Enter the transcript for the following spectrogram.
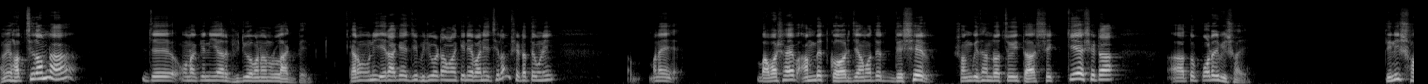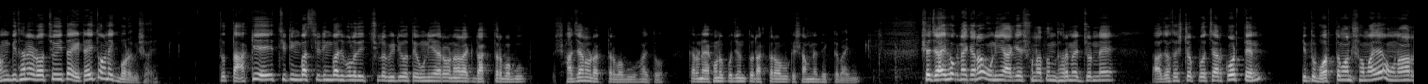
আমি ভাবছিলাম না যে ওনাকে নিয়ে আর ভিডিও বানানো লাগবে। কারণ উনি এর আগে যে ভিডিওটা ওনাকে নিয়ে বানিয়েছিলাম, সেটাতে উনি মানে বাবা সাহেব আম্বেদকর যে আমাদের দেশের সংবিধান রচয়িতা, সে কে সেটা তো পরের বিষয়। তিনি সংবিধানের রচয়িতা, এটাই তো অনেক বড় বিষয়। তো তাকে চিটিংবাজ চিটিংবাজ বলে দিচ্ছিল ভিডিওতে, উনি আর ওনার এক ডাক্তারবাবু, সাজানো ডাক্তারবাবু হয়তো, কারণ এখনও পর্যন্ত ডাক্তারবাবুকে সামনে দেখতে পাইনি। সে যাই হোক না কেন, উনি আগে সনাতন ধর্মের জন্য যথেষ্ট প্রচার করতেন, কিন্তু বর্তমান সময়ে ওনার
